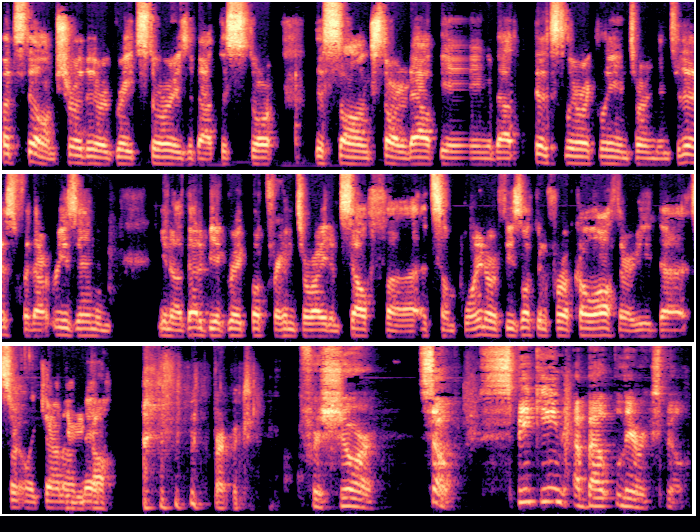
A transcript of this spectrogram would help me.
but still, I'm sure there are great stories about this story. This song started out being about this lyrically and turned into this for that reason, and you know that'd be a great book for him to write himself uh, at some point. Or if he's looking for a co-author, he'd uh, certainly count on me. Perfect. For sure. So, speaking about lyrics, Bill,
